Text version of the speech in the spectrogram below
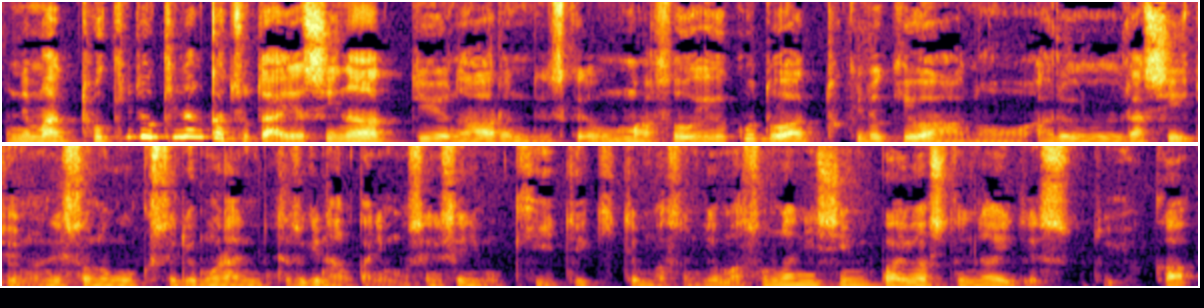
でまあ時々なんかちょっと怪しいなっていうのはあるんですけどもまあそういうことは時々はあのあるらしいというのをねそのお薬をもらいに行った時なんかにも先生にも聞いてきてますんでまあそんなに心配はしてないですというか、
